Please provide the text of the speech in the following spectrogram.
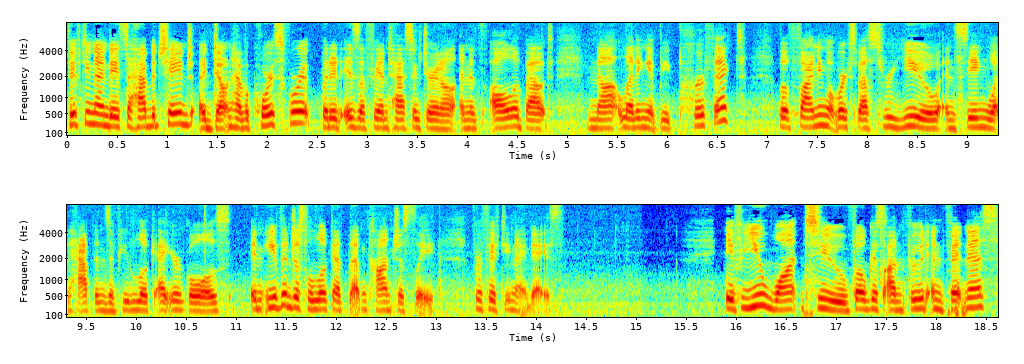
59 Days to Habit Change, I don't have a course for it, but it is a fantastic journal and it's all about not letting it be perfect, but finding what works best for you and seeing what happens if you look at your goals and even just look at them consciously for 59 days. If you want to focus on food and fitness,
